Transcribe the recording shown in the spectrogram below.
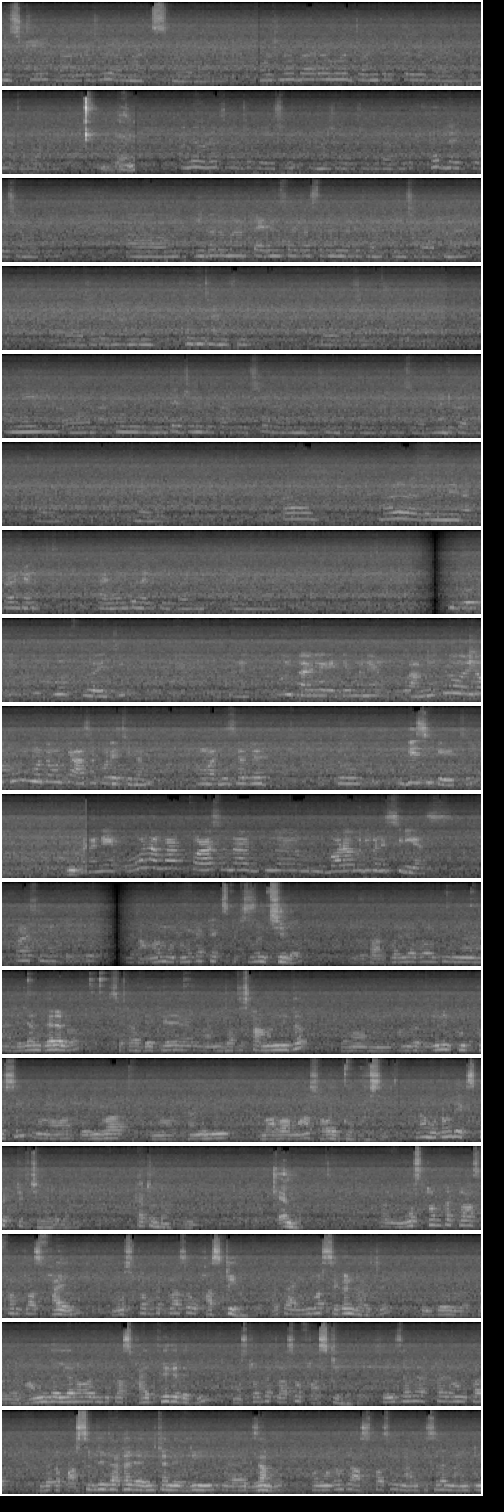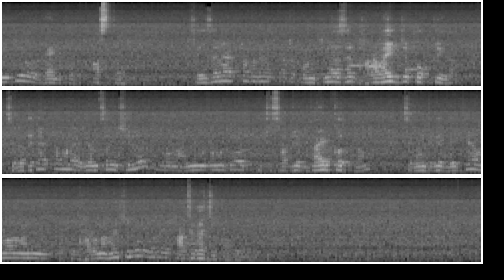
হিস্ট্রি বায়োলজি আর ম্যাথস ভালো লাগে পড়াশোনার বাইরে আমার ড্রয়িং করতে ভালো লাগে আমি অনেক সাহায্য পেয়েছি আমার সবার সাথে দাদু খুব হেল্প করেছে আমাকে। ইভেন আমার প্যারেন্টসের কাছ থেকে আমি অনেক হেল্প পেয়েছি পড়াশোনায় যেটার জন্য আমি খুবই থ্যাঙ্কফুল আমি এখন নিটের জন্য প্রিপেয়ার করছি। এবার আমি কিছু নিটের জন্য কিছু মেডিকেল ভালো লাগে মানে doctor help I want to help people খুব হয়েছি মানে খুবই ভালো লেগেছে। মানে আমি তো ওই রকমই মোটামুটি আশা করেছিলাম। আমার হিসাবে একটু বেশি পেয়েছি। মানে ওর আমার পড়াশোনার, বরাবরই মানে সিরিয়াস পড়াশোনার দিক আমার মোটামুটি একটা এক্সপেকটেশন ছিল। কিন্তু তারপরে যখন রেজাল্ট বেরোলো, সেটা দেখে আমি যথেষ্ট আনন্দিত। এবং আমরা দুজনেই খুব খুশি এবং আমার পরিবার আমার ফ্যামিলি বাবা মা সবাই খুব খুশি। না মোটামুটি এক্সপেক্টেড ছিল রেজাল্ট এতটা? কেন? কারণ most of the class from class five most of the ক্লাসে ও ফার্স্টই হতো। হয়তো এক দুবার সেকেন্ড হয়েছে কিন্তু রাউন্ড দ্য ইয়ার আমরা যদি ক্লাস ফাইভ থেকে দেখি মোস্ট অফ দ্য ক্লাসেও ফার্স্টই হতো। সেই হিসাবে একটা এবং তার যদি একটা পার্সেন্টেজ দেখা যায় ইচ অ্যান্ড এভরি এক্সামে ওর মোটামুটি আশপাশে নাইনটি সেভেন নাইনটি এইটও র্যাঙ্ক করে আসতে হবে সেই হিসাবে একটা মানে একটা কন্টিনিউয়াসের ধারাবাহিক যে প্রক্রিয়া, সেটা থেকে একটা মানে এক্সামশন ছিল এবং আমি মোটামুটি ওর কিছু সাবজেক্ট গাইড করতাম। সেখান থেকে দেখে আমার মানে একটা ধারণা হয়েছিল ওর কাছাকাছি পাবে।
